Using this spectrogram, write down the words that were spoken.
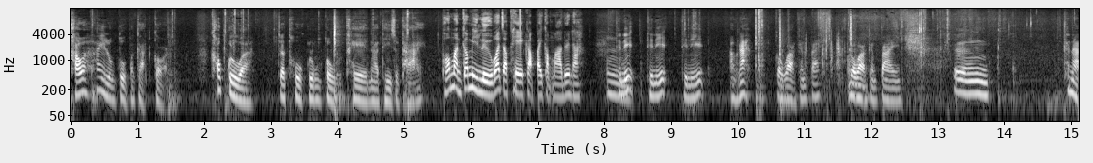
เขาให้ลุงตู่ประกาศก่อน เขากลัวจะถูกลุงตู่เทนาทีสุดท้าย เพราะมันก็มีลือว่าจะเทกลับไปกลับมาด้วยนะอืมทีนี้ทีนี้ทีนี้เอานะ ก็ว่ากันไป ก็ว่ากันไปเอิ่มขณะ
